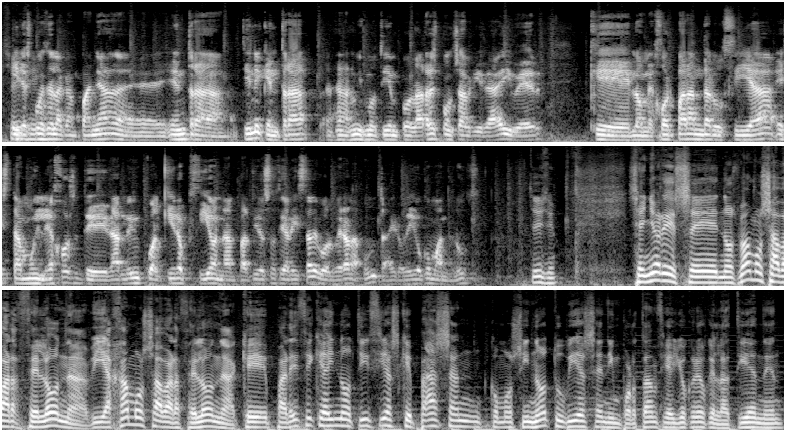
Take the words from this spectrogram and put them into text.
Sí, y después sí. de la campaña eh, entra, tiene que entrar al mismo tiempo la responsabilidad y ver que lo mejor para Andalucía está muy lejos de darle cualquier opción al Partido Socialista de volver a la Junta, y lo digo como andaluz. Sí, sí. Señores, eh, nos vamos a Barcelona, viajamos a Barcelona, que parece que hay noticias que pasan como si no tuviesen importancia, yo creo que la tienen.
